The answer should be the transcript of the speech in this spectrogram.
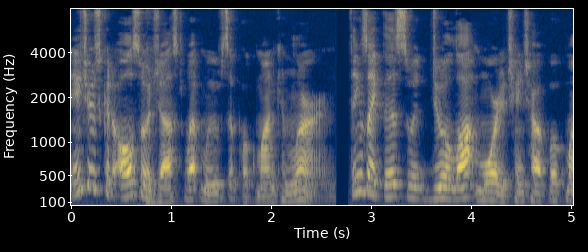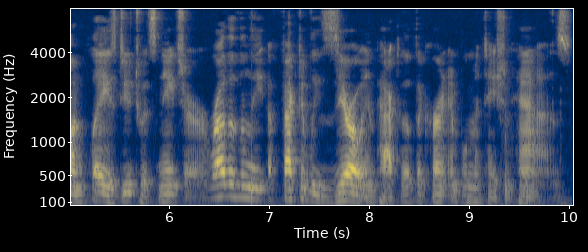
Natures could also adjust what moves a Pokemon can learn. Things like this would do a lot more to change how a Pokemon plays due to its nature, rather than the effectively zero impact that the current implementation has.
